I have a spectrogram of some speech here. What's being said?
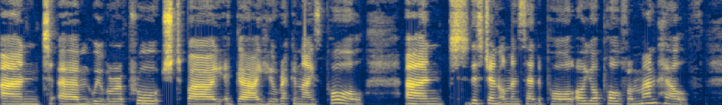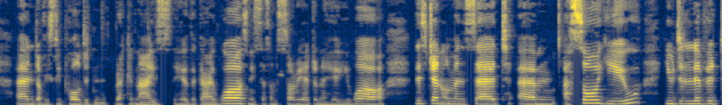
and um, we were approached by a guy who recognised Paul, and this gentleman said to Paul, "Oh, you're Paul from Man Health." And obviously, Paul didn't recognize who the guy was. And he says, I'm sorry, I don't know who you are. This gentleman said, um, I saw you. You delivered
